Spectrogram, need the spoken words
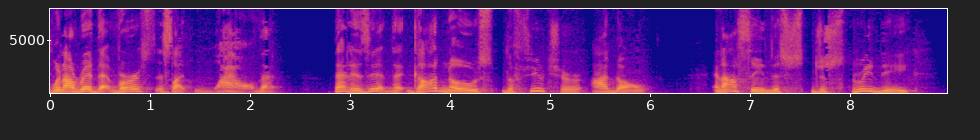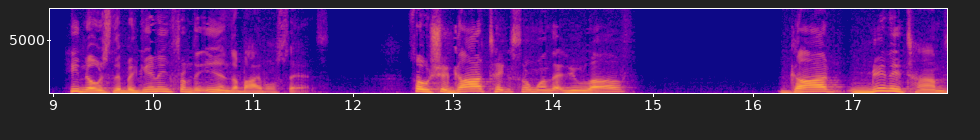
when I read that verse, it's like, wow, that, that is it. That God knows the future, I don't. And I see this just 3D. He knows the beginning from the end, the Bible says. So, should God take someone that you love? God many times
